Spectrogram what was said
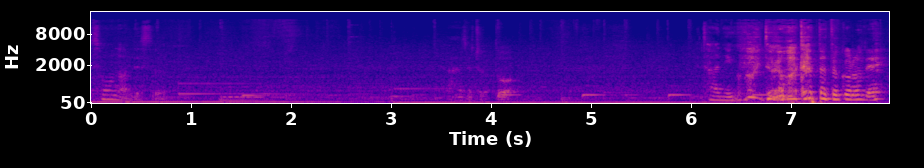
そうなんです、うん、あじゃあちょっとターニングポイントが分かったところで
